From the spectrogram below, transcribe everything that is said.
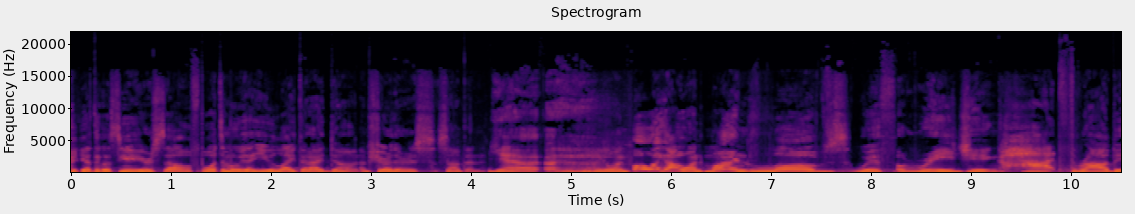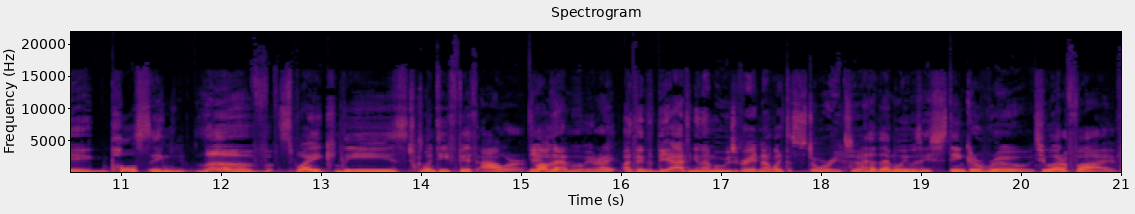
You have to go see it yourself. But what's a movie that you like that I don't? I'm sure there's something. Yeah. uh, You think of one? Oh, I got one. Martin loves with a raging, hot, throbbing, pulsing love Spike Lee's 25th Hour. You Yeah. Love that movie, right? I think that the acting in that movie is great, and I like the story too. I thought that movie was a stinkeroo. Two out of five.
